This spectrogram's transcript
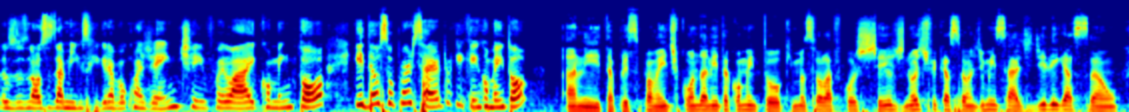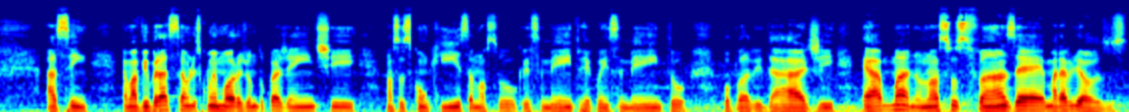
os nossos amigos que gravou com a gente, foi lá e comentou e deu super certo que quem comentou Anitta, principalmente quando a Anitta comentou que meu celular ficou cheio de notificação, de mensagem, de ligação assim, é uma vibração, eles comemoram junto com a gente nossas conquistas, nosso crescimento, reconhecimento, popularidade. É, mano, nossos fãs é maravilhosos.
